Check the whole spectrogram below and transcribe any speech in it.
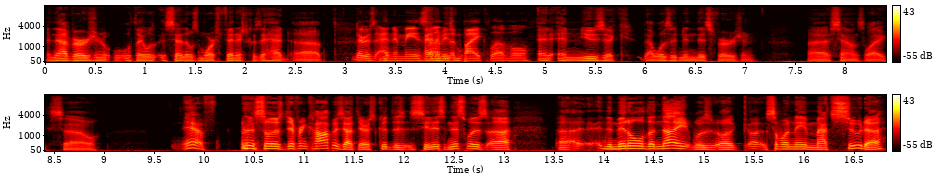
and that version what they said it was more finished because it had uh, There was enemies, enemies- on the bike level. and, and music that wasn't in this version. Uh, sounds like so. Yeah, so there's different copies out there. It's good to see this. And this was uh, uh, in the middle of the night. Was uh, uh, someone named Matsuda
